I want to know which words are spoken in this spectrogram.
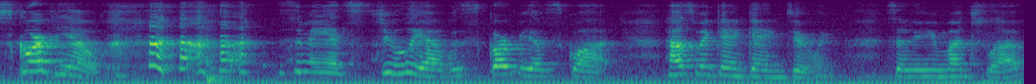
Scorpio. it's me, it's Julia with Scorpio Squad. How's my gang gang doing? Sending you much love,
